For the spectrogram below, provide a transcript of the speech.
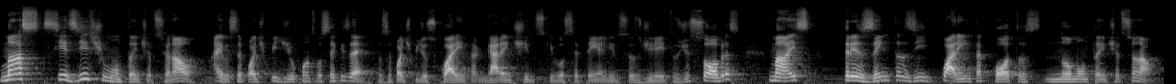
Mas se existe um montante adicional, aí você pode pedir o quanto você quiser. Então você pode pedir os 40 garantidos que você tem ali dos seus direitos de sobras, mais 340 cotas no montante adicional.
